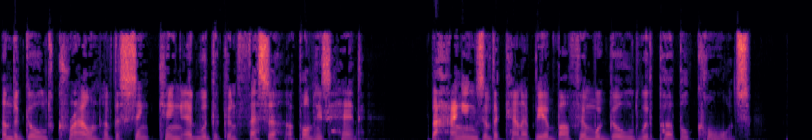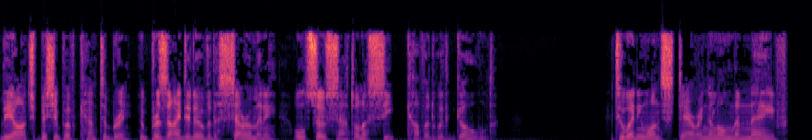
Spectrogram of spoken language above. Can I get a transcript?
and the gold crown of the Saint King Edward the Confessor upon his head. The hangings of the canopy above him were gold with purple cords. The Archbishop of Canterbury, who presided over the ceremony, also sat on a seat covered with gold. To anyone staring along the nave,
